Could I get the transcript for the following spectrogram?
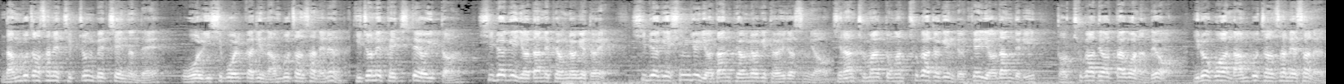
남부 전선에 집중 배치했는데 5월 25일까지 남부 전선에는 기존에 배치되어 있던 10여 개 여단의 병력에 더해 10여 개 신규 여단 병력이 더해졌으며 지난 주말 동안 추가적인 몇 개 여단들이 더 추가되었다고 하는 이로 보아 남부 전선에서는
